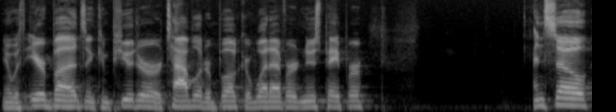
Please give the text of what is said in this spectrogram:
You know, with earbuds and computer or tablet or book or whatever, newspaper. And so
